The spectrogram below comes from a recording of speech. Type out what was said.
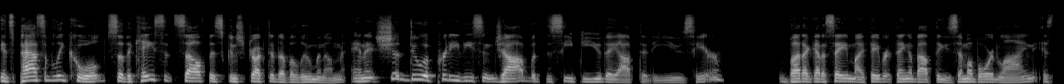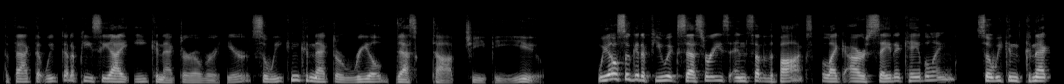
It's passively cooled, so the case itself is constructed of aluminum, and it should do a pretty decent job with the CPU they opted to use here. But I gotta say, my favorite thing about the ZimaBoard line is the fact that we've got a PCIe connector over here, so we can connect a real desktop GPU. We also get a few accessories inside of the box, like our SATA cabling, so we can connect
